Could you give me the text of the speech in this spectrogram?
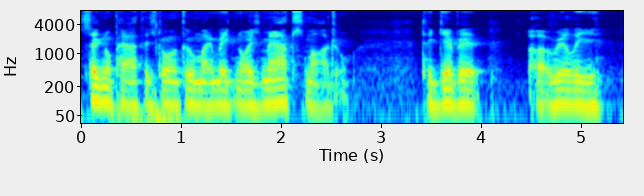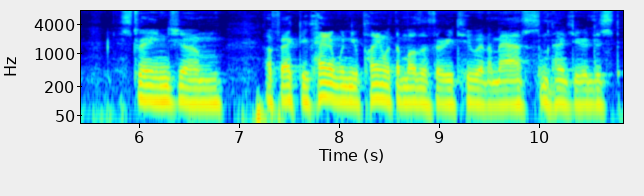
signal path is going through my Make Noise Maths module to give it a really strange um, effect. You kind of, when you're playing with the Mother 32 and the math, sometimes you're just,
